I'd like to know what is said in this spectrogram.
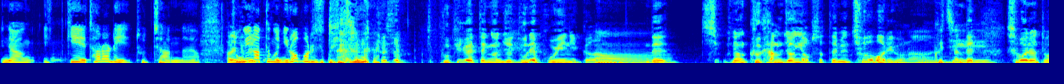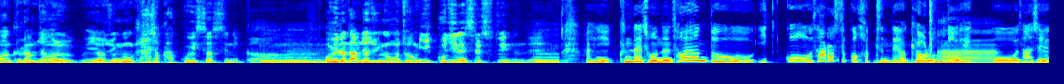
그냥 있기에 차라리 좋지 않나요? 아니, 종이 같은 건 잃어버릴 수도 있잖아요. 계속 부피가 있던 건 이제 눈에 보이니까. 어. 근데 치- 그냥 그 감정이 없었다면 치워버리거나. 그치. 근데 15년 동안 그 감정을 이 여주인공 계속 갖고 있었으니까. 음. 오히려 남자 주인공은 조금 잊고 지냈을 수도 있는데. 아니 근데 저는 서연도 잊고 살았을 것 같은데요. 결혼도 아. 했고 사실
